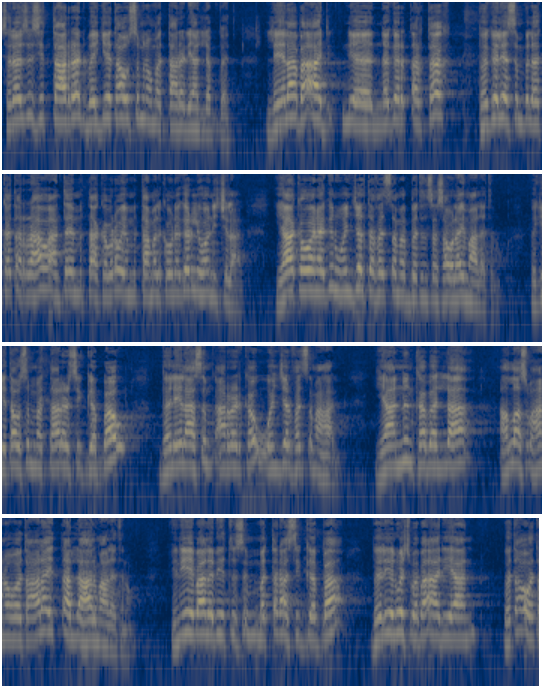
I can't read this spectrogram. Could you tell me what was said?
ስለዚህ ሲታረድ በጌታው ስም ነው መታረድ ያለበት። ሌላ በአድ ነገር ጠርተህ በገሌ ስም ብለህ ከጠራኸው አንተ የምታከብረው የምታመልከው ነገር ሊሆን ይችላል ያ ከሆነ ግን ወንጀል ተፈጸመበት እንስሳው ላይ ማለት ነው። በጌታው ስም መታረድ ሲገባው በሌላ ስም አረድከው ወንጀል ፈጽመሃል። ያንን ከበላ አላህ ስብሓናሁ ወተላ ይጣላሃል ማለት ነው። እኔ ባለቤት ስም መጠራት ሲገባ በሌሎች በባዕድያን በጣዖታ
